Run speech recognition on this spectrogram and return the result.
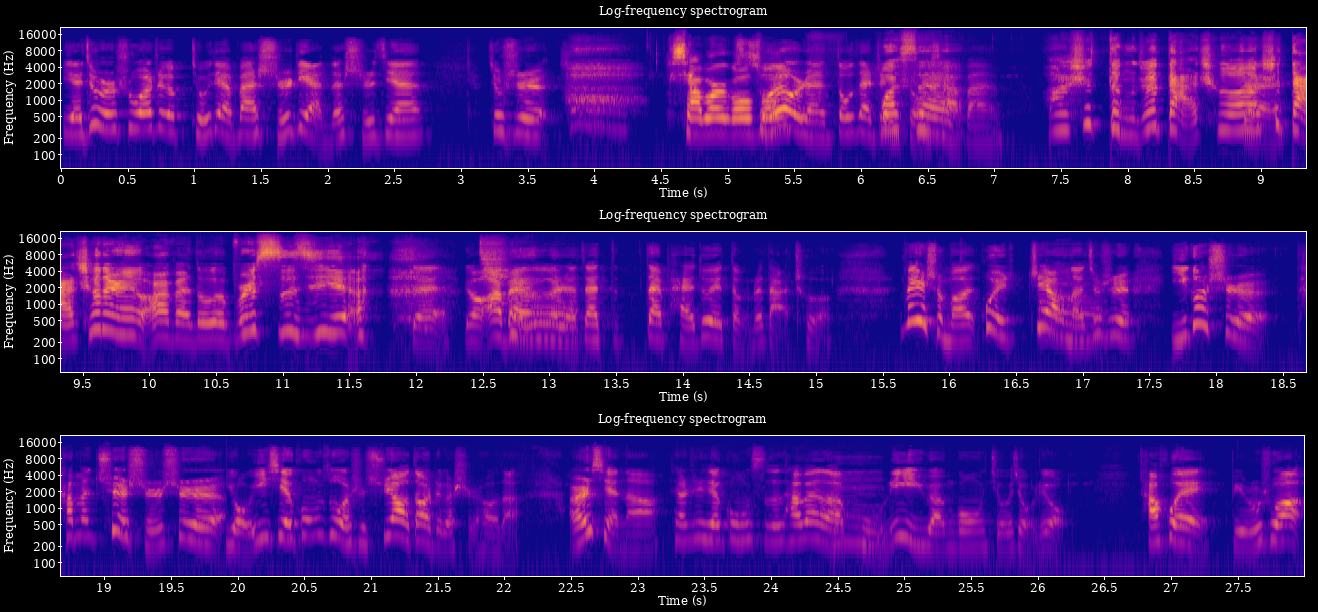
也就是说，这个九点半十点的时间，就是下班高峰，所有人都在这个时候下班啊，是等着打车，是打车的人有二百多个，不是司机，对，有二百多个人在在排队等着打车。为什么会这样呢？就是一个是他们确实是有一些工作是需要到这个时候的，而且呢，像这些公司，他为了鼓励员工九九六。他会，比如说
